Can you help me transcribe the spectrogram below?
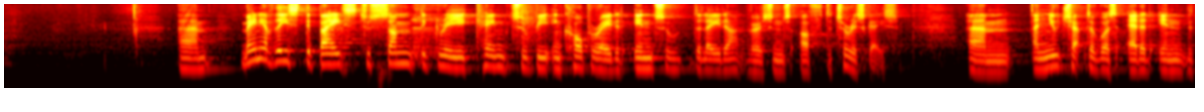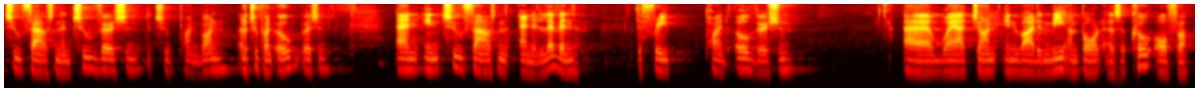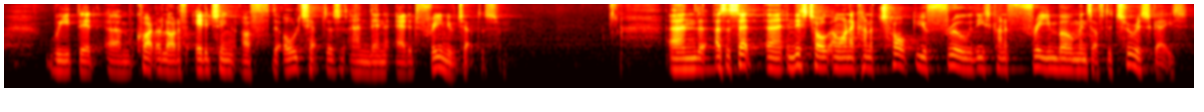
Um, many of these debates, to some degree, came to be incorporated into the later versions of the tourist gaze. Um, a new chapter was added in the 2002 version, the 2.1 or the 2.0 version, and in 2011, the 3.0 version, uh, where John invited me on board as a co-author. We did um, quite a lot of editing of the old chapters and then added three new chapters. And as I said uh, in this talk, I want to kind of talk you through these kind of three moments of the tourist gaze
